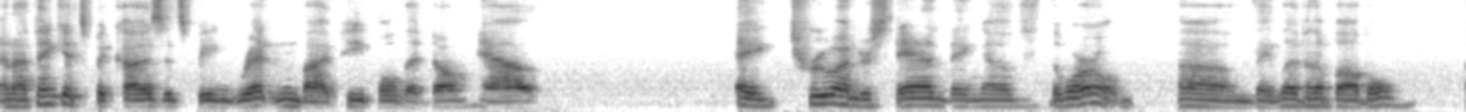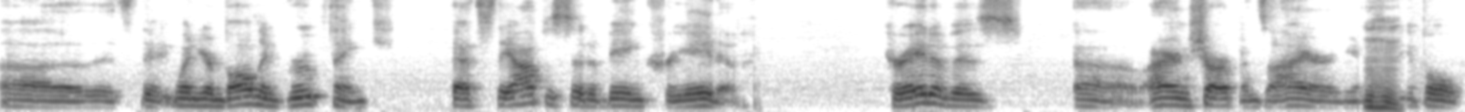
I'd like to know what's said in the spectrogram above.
and I think it's because it's being written by people that don't have a true understanding of the world. Um, they live in a bubble. Uh, the, when you're involved in groupthink, that's the opposite of being creative. Creative is uh, iron sharpens iron. You know, mm-hmm. people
